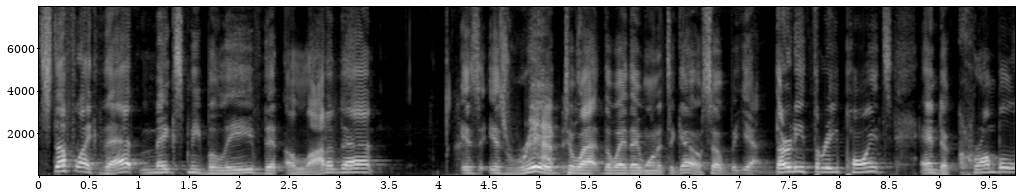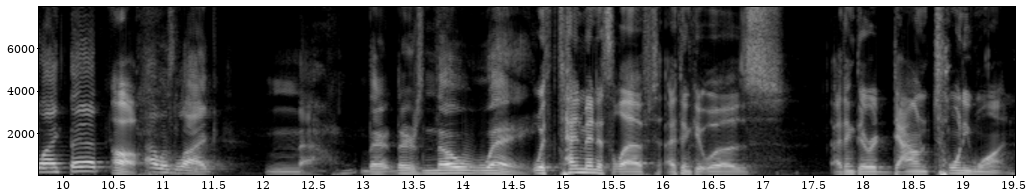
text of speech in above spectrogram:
stuff like that makes me believe that a lot of that is is rigged to Happens. what, the way they want it to go. So, but yeah, 33 points and to crumble like that, Oh. I was like, no, there, there's no way. with 10 minutes left, I think it was, I think they were down 21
